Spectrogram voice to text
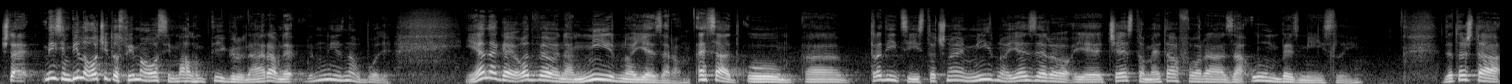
Šta je, mislim, bilo očito svima osim malom tigru, naravno, nije znao bolje. I onda ga je odveo na Mirno jezero. E sad, u tradiciji istočnoj, Mirno jezero je često metafora za um bez misli. Zato što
